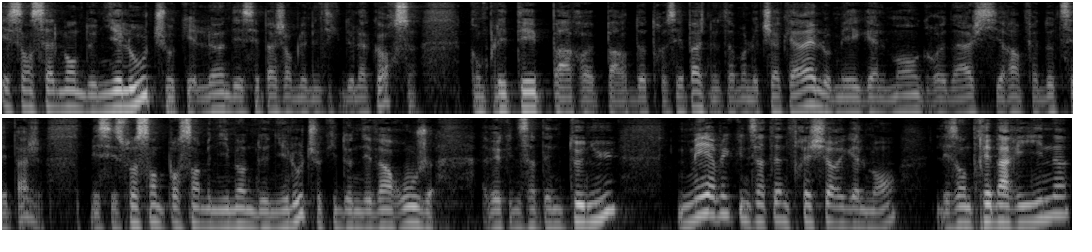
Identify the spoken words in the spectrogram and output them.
essentiellement de Nieluccio, qui est l'un des cépages emblématiques de la Corse, complété par, d'autres cépages, notamment le Chacarel, mais également Grenache, Syrah, enfin d'autres cépages. Mais c'est 60% minimum de Nieluccio qui donne des vins rouges avec une certaine tenue, mais avec une certaine fraîcheur également. Les entrées marines,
